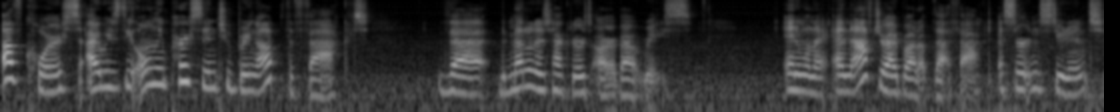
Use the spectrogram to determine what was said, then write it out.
of course, I was the only person to bring up the fact that the metal detectors are about race. And when I and after I brought up that fact, a certain student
